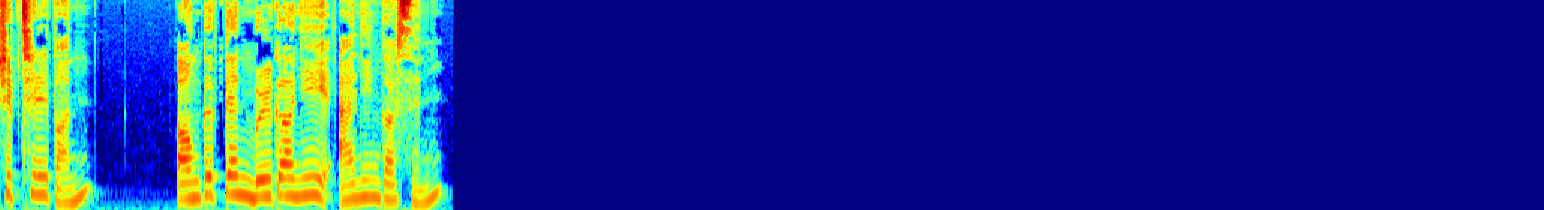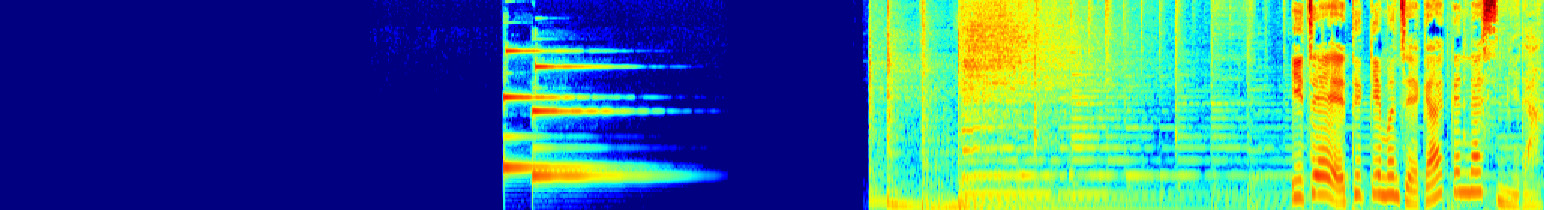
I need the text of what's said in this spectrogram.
17번. 언급된 물건이 아닌 것은 '이제 듣기 문제가 끝났습니다.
